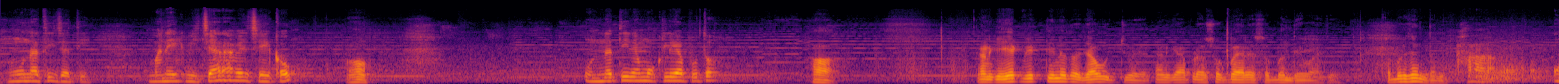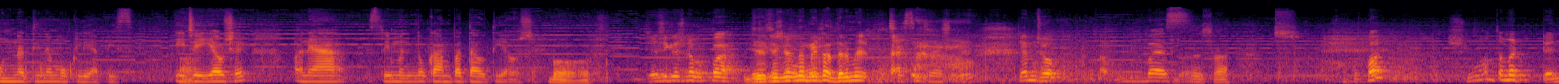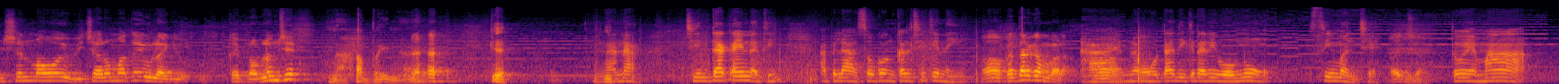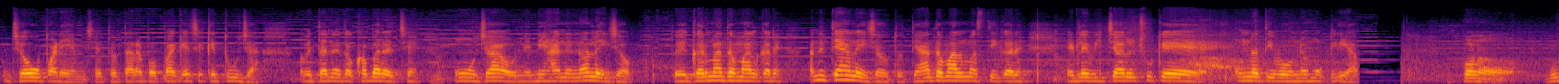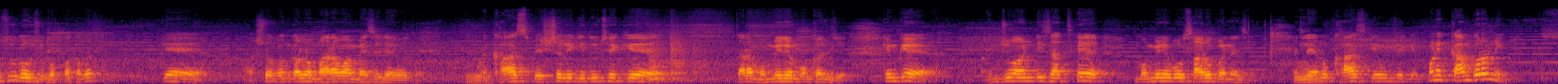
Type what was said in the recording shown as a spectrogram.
હું નથી જતી. મને એક વિચાર આવે છે કહું. હા. ઉન્નતિને મોકલી આપું તો? હા. કારણ કે એક વ્યક્તિને તો જવું જ જોઈએ. કારણ કે આપણે અશોકભાઈ સંબંધ એવા છે. ખબર છે ને તને? હા. ઉન્નતિને મોકલી આપીશ. એ જઈ આવશે અને આ શ્રીમંતનું કામ પતાવતી આવશે. બસ. જય શ્રી કૃષ્ણ પપ્પા. જય શ્રી કૃષ્ણ બેટા કૃષ્ણ. કેમ છો? બસ. બસ પપ્પા શું આમ તમે ટેન્શનમાં હોય વિચારોમાં તો એવું લાગ્યું. કઈ પ્રોબ્લેમ છે? ના ભાઈ ના. કે? ના ના. ચિંતા કઈ નથી. આ પેલા અશોક અંકલ છે કે નહીં? હા કતારગામ વાળા હા. એમના મોટા દીકરાની વહુનું સીમન છે. અચ્છા. તો એમાં જવું પડે એમ છે. તો તારા પપ્પા કહે છે કે તું જા. હવે તને તો ખબર જ છે હું જાઉં ને નેહાને ન લઈ જાઉં તો એ ઘરમાં ધમાલ કરે અને ત્યાં લઈ જાઉં તો ત્યાં ધમાલ મસ્તી કરે. એટલે વિચારું છું કે ઉન્નતિ વહુને મોકલી આપ. પણ હું શું કહું છું પપ્પા ખબર? કે અશોક અંકલનો મારામાં મેસેજ આવ્યો હતો. ખાસ સ્પેશિયલી કીધું છે કે તારા મમ્મીને મોકલજે. કેમ કે અંજુ આંટી સાથે મમ્મીને બહુ સારું બને છે. એટલે એનું ખાસ કેવું છે કે પણ એક કામ કરો ને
